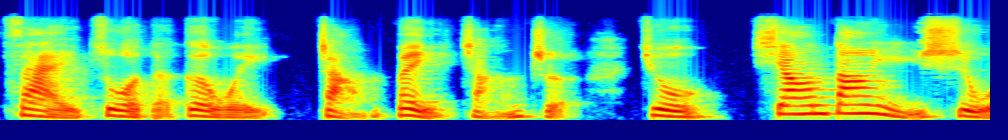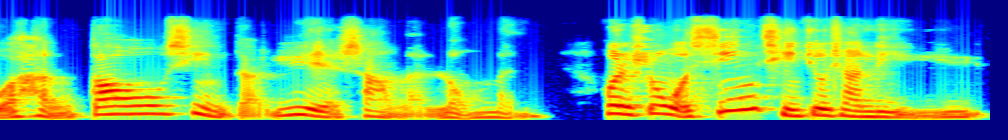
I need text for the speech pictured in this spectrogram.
在座的各位长辈长者，就相当于是我很高兴的跃上了龙门。”或者说我心情就像鲤鱼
